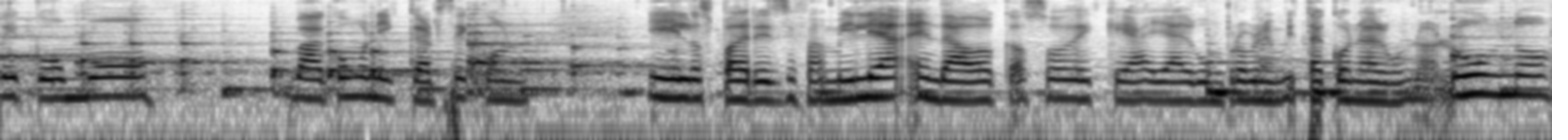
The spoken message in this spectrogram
de cómo va a comunicarse con eh, los padres de familia en dado caso de que haya algún problemita con algún alumno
